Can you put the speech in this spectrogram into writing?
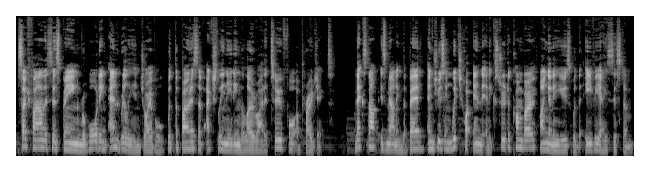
So far this has been rewarding and really enjoyable with the bonus of actually needing the Lowrider 2 for a project. Next up is mounting the bed and choosing which hot end and extruder combo I'm going to use with the EVA system.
